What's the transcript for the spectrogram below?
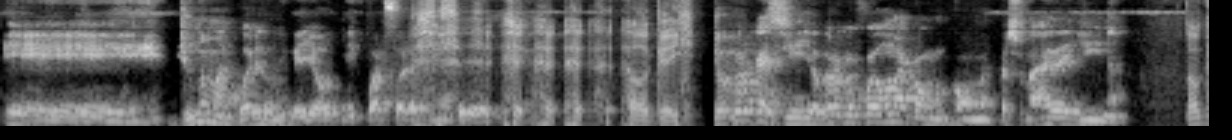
Eh, yo no me acuerdo ni, que yo, ni cuál fue la ok. Yo creo que sí, yo creo que fue una con, con el personaje de Gina. Ok.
